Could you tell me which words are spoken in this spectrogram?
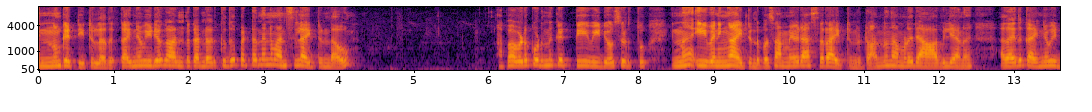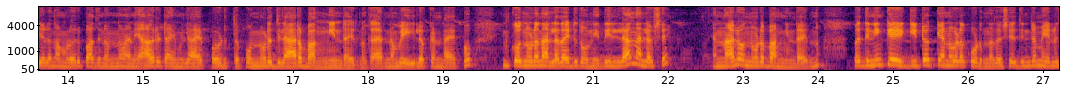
ഇന്നും കെട്ടിയിട്ടുള്ളത്. കഴിഞ്ഞ വീഡിയോ കണ്ടവർക്ക് ഇത് പെട്ടെന്ന് തന്നെ മനസ്സിലായിട്ടുണ്ടാവും. അപ്പോൾ അവിടെ കൊടുന്ന് കെട്ടി വീഡിയോസ് എടുത്തു. ഇന്ന് ഈവനിങ് ആയിട്ടുണ്ട്. ഇപ്പോൾ സമയം ഒരു അസറായിട്ടുണ്ട് കേട്ടോ അന്ന് നമ്മൾ രാവിലെയാണ്. അതായത് കഴിഞ്ഞ വീഡിയോയിൽ നമ്മളൊരു പതിനൊന്ന് മണി ആ ഒരു ടൈമിൽ ആയപ്പോൾ എടുത്തപ്പോൾ ഒന്നുകൂടെ ഇതിലേറെ ഭംഗി ഉണ്ടായിരുന്നു. കാരണം വെയിലൊക്കെ ഉണ്ടായപ്പോൾ എനിക്കൊന്നുകൂടെ നല്ലതായിട്ട് തോന്നി. ഇതില്ല എന്നല്ല പക്ഷേ എന്നാലും ഒന്നുകൂടെ ഭംഗി ഉണ്ടായിരുന്നു. അപ്പോൾ ഇതിന് കഴുകിയിട്ടൊക്കെയാണ് ഇവിടെ കൊടുന്നത്. പക്ഷേ ഇതിന്റെ മേലും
